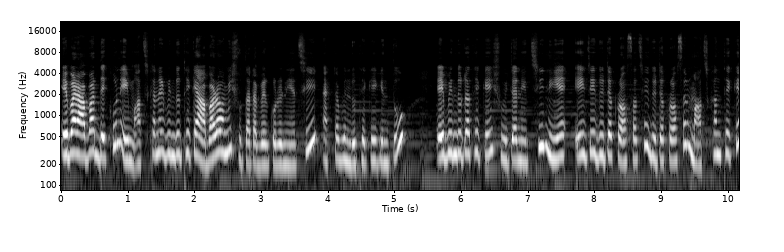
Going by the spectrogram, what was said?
এবার আবার দেখুন, এই মাঝখানের বিন্দু থেকে আবারও আমি সুতাটা বের করে নিয়েছি। একটা বিন্দু থেকেই কিন্তু এই বিন্দুটা থেকেই সুইটা নিচ্ছি, নিয়ে এই যে দুইটা ক্রস আছে দুইটা ক্রসের মাঝখান থেকে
